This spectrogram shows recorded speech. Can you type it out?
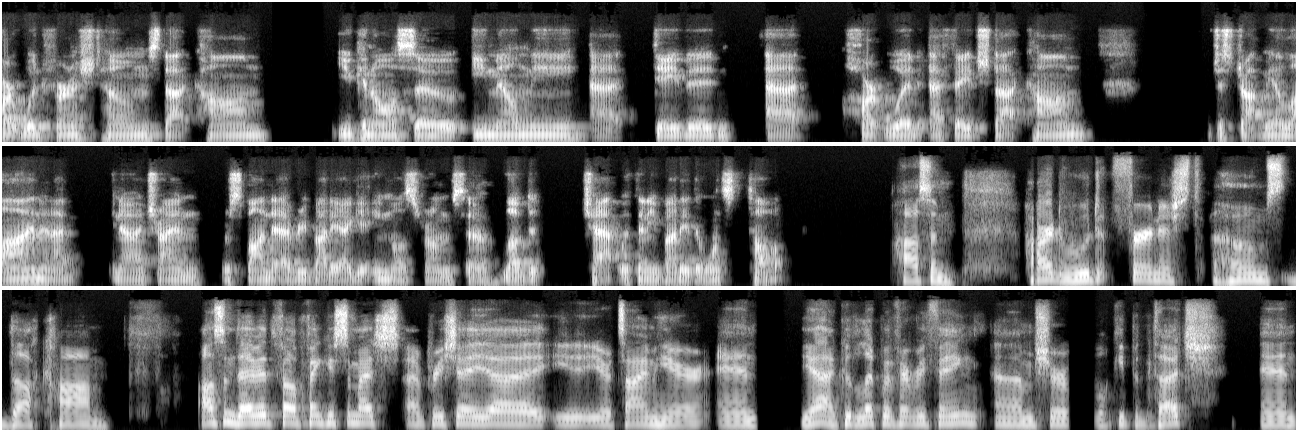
heartwoodfurnishedhomes.com. You can also email me at david at heartwoodfh.com. Just drop me a line and I, you know, I try and respond to everybody I get emails from. So love to chat with anybody that wants to talk. Awesome. Heartwoodfurnishedhomes.com. Awesome, David. Well, thank you so much. I appreciate uh, your time here. And yeah, good luck with everything. I'm sure we'll keep in touch. And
